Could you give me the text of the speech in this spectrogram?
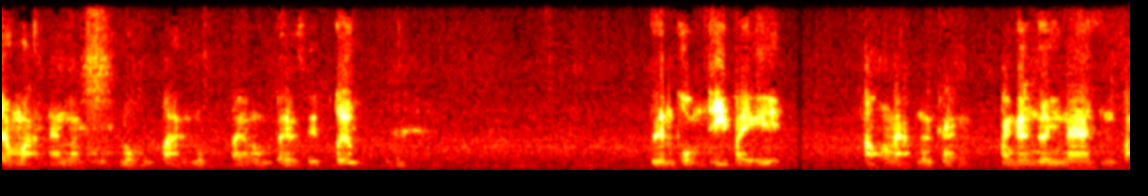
จังหวะนั้นเราลงไปลงไปลงไปเสร็จปุ๊บเพื่อนผมที่ไปเข้าห้องน้ำด้วยกัน มันก็เงยหน้าขึ้นไป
